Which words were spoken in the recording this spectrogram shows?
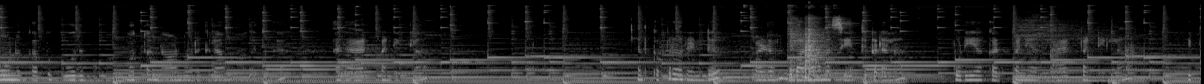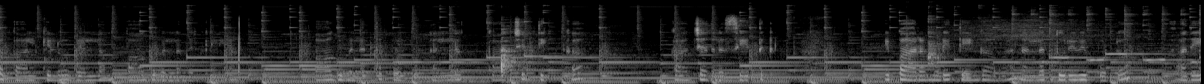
மூணு கப்பு கோதுமை மொத்தம் நானூறு கிராம் ஆகுதுங்க. அதை ஆட் பண்ணிக்கலாம். அதுக்கப்புறம் ரெண்டு பழம் பனானா சேர்த்துக்கிடலாம். பொடியாக கட் பண்ணி அதில் ஆட் பண்ணிடலாம். இப்போ கால் கிலோ வெல்லம் பாகு வெல்லம் இருக்கு இல்லையா? பாகு வெல்லத்தை போட்டு காய்ச்சி திக்காக காய்ச்சி அதில் சேர்த்துக்கலாம் இப்போ அரை முடி தேங்காவை நல்லா துருவி போட்டு அதே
